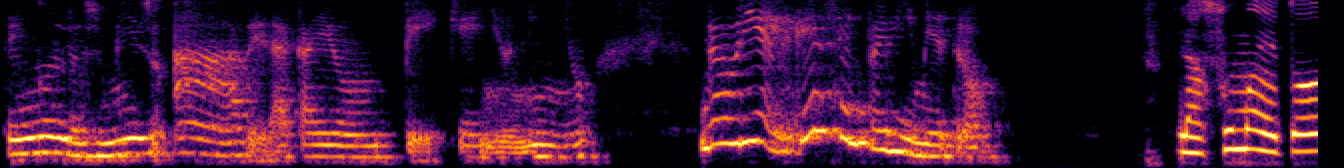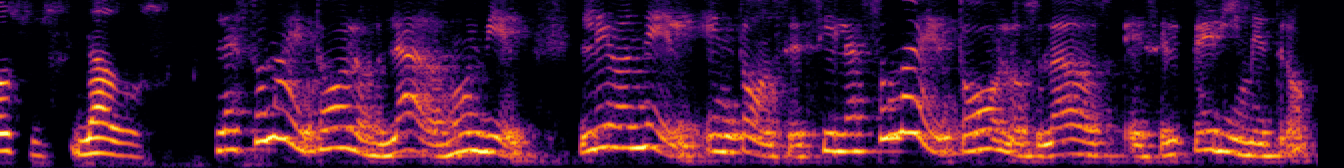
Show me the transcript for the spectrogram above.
Tengo los mismos. Ah, a ver, acá hay un pequeño niño. Gabriel, ¿qué es el perímetro? La suma de todos sus lados. La suma de todos los lados, muy bien. Leonel, entonces, si la suma de todos los lados es el perímetro,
